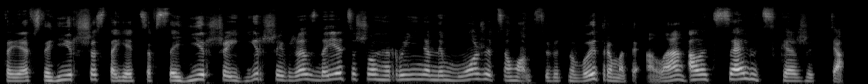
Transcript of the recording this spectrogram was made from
Стає все гірше, стається все гірше і гірше. І вже здається, що героїня не може цього абсолютно витримати. Але але це людське життя.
